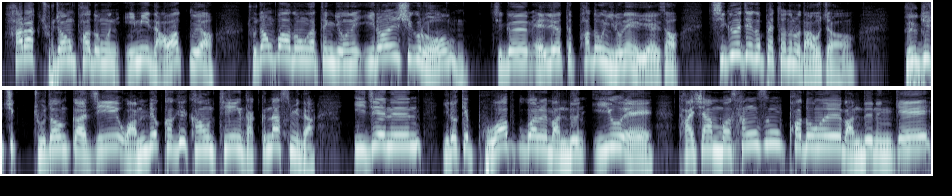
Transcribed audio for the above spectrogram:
하락 조정 파동은 이미 나왔고요. 조정 파동 같은 경우는 이런 식으로 지금 엘리어트 파동 이론에 의해서 지그재그 패턴으로 나오죠. 불규칙 조정까지 완벽하게 카운팅 다 끝났습니다. 이제는 이렇게 보합 구간을 만든 이후에 다시 한번 상승 파동을 만드는 게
